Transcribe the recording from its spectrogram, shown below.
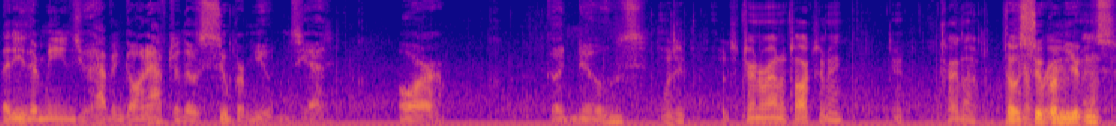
That either means you haven't gone after those super mutants yet, or good news. Would you would you turn around and talk to me? You're kind of Those super mutants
